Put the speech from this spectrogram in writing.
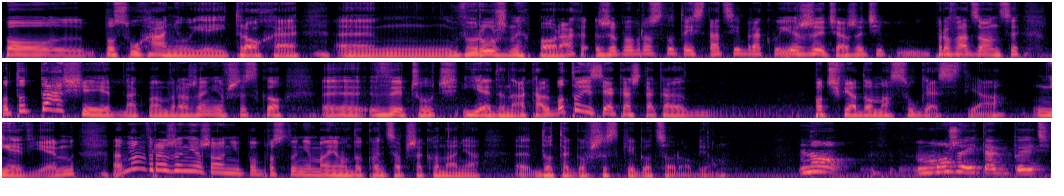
po posłuchaniu jej trochę w różnych porach, że po prostu tej stacji brakuje życia, że ci prowadzący, no to da się jednak, mam wrażenie, wszystko wyczuć jednak, albo to jest jakaś taka podświadoma sugestia, nie wiem, ale mam wrażenie, że oni po prostu nie mają do końca przekonania e, do tego wszystkiego, co robią. No, może i tak być.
